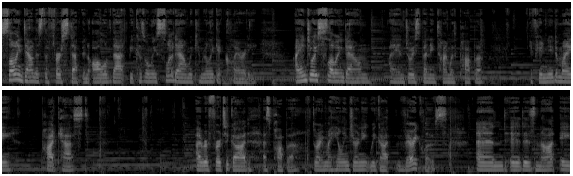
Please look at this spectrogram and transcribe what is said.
slowing down is the first step in all of that because when we slow down, we can really get clarity. I enjoy slowing down. I enjoy spending time with Papa. If you're new to my podcast, I refer to God as Papa. During my healing journey, we got very close, and it is not a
